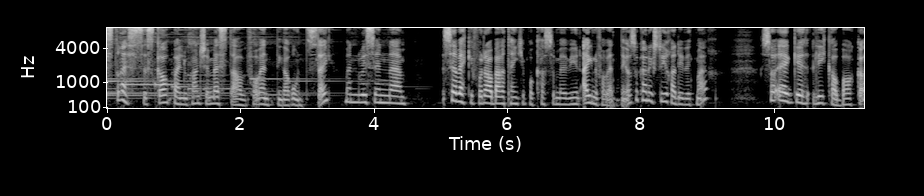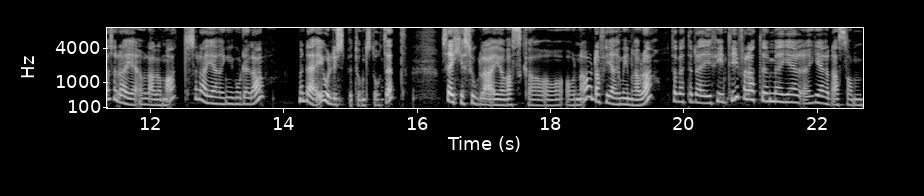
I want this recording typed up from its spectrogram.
Stresset skaper en jo kanskje mest av forventninger rundt seg, men hvis en eh, ser vekk fra det og bare tenker på hva som er mine egne forventninger, så kan jeg styre de litt mer. Så jeg eh, liker å bake så det gjør, og lage mat, så det gjør jeg en god del av. Men det er jo lystbetont stort sett. Så jeg er ikke så glad i å vaske og ordne, og derfor gjør jeg mindre av det. Så vet jeg det er i fin tid, for at vi gjør, gjør det som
